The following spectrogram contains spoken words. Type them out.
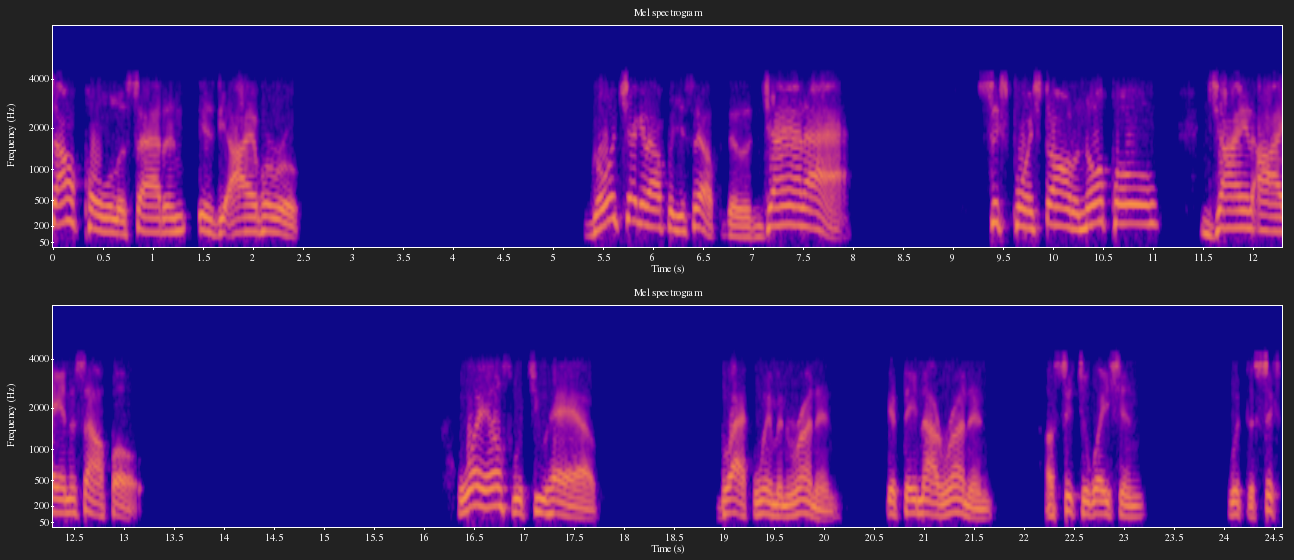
south pole of Saturn is the Eye of Haru. Go and check it out for yourself. There's a giant eye. Six point star on the North Pole, giant eye in the South Pole. Where else would you have black women running if they're not running a situation with the six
